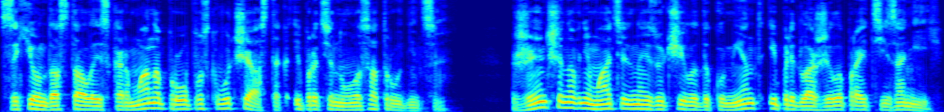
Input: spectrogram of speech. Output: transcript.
Сэхён достала из кармана пропуск в участок и протянула сотруднице. Женщина внимательно изучила документ и предложила пройти за ней.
